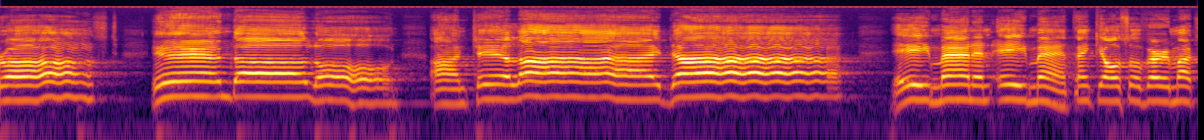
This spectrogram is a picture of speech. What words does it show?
trust in the Lord until I die. Amen and amen. Thank you all so very much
